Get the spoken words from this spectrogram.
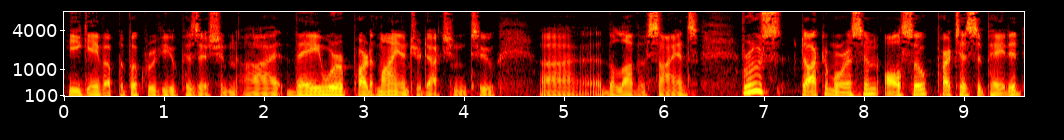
he gave up the book review position. Uh, they were part of my introduction to uh, the love of science. Bruce, Dr. Morrison, also participated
